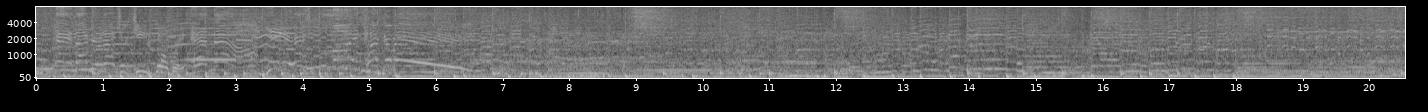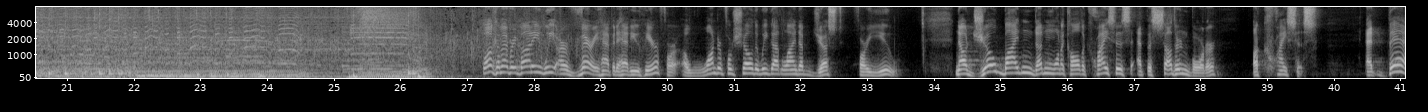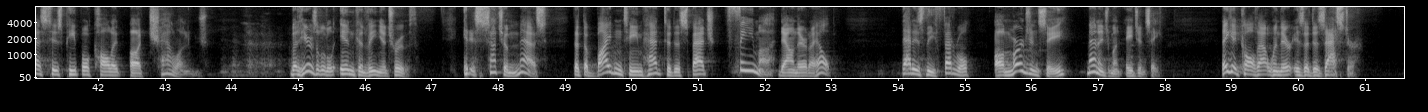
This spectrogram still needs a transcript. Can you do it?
Welcome, everybody. We are very happy to have you here for a wonderful show that we got lined up just for you. Now, Joe Biden doesn't want to call the crisis at the southern border a crisis. At best, his people call it a challenge. But here's a little inconvenient truth it is such a mess that the Biden team had to dispatch FEMA down there to help. That is the Federal Emergency Management Agency. They get called out when there is a disaster,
